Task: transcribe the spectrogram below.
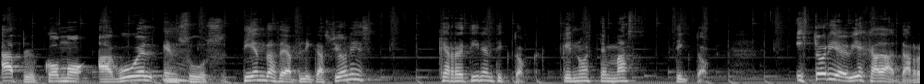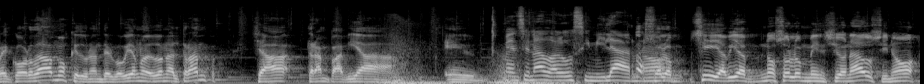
Apple como a Google en sus tiendas de aplicaciones que retiren TikTok, que no esté más TikTok. Historia de vieja data. Recordamos que durante el gobierno de Donald Trump ya Trump había eh, Mencionado algo similar, ¿no? no solo, sí, había no solo mencionado, sino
